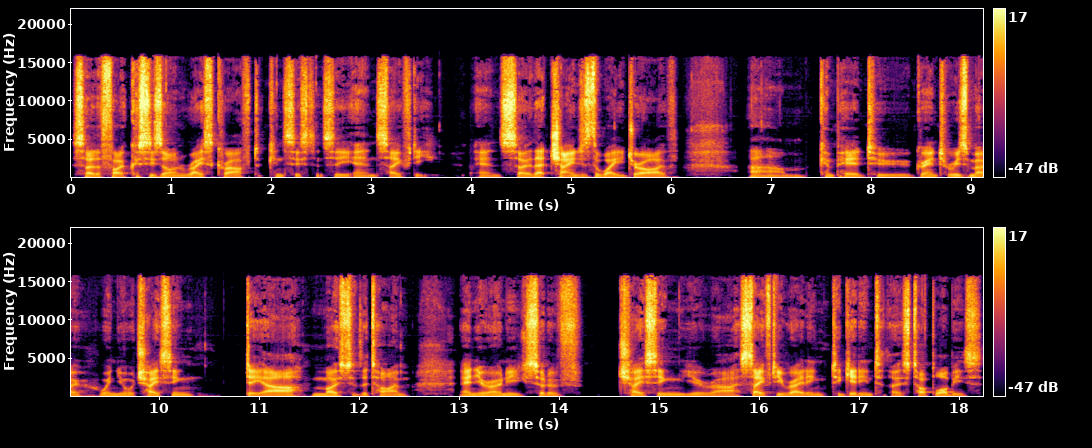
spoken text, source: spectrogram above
So the focus is on racecraft, consistency, and safety, and so that changes the way you drive um, compared to Gran Turismo when you're chasing DR most of the time, and you're only sort of chasing your uh, safety rating to get into those top lobbies.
